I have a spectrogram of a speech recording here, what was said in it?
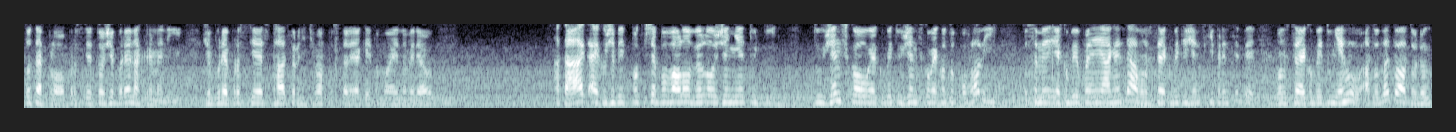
to teplo, prostě to, že bude nakrmený, že bude prostě spát s rodičima v posteli, jak je to moje jedno video, a tak, a jakože by potřebovalo vyloženě tu, tu ženskou, jakoby tu ženskou jako to pohlaví, to se mi jakoby úplně nějak nezdá. On chce jakoby ty ženský principy, on chce jakoby tu něhu a tohle to a to do,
